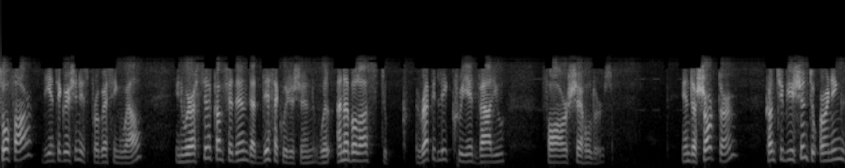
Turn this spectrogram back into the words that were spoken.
So far, the integration is progressing well, and we are still confident that this acquisition will enable us to rapidly create value for our shareholders. In the short term, contribution to earnings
